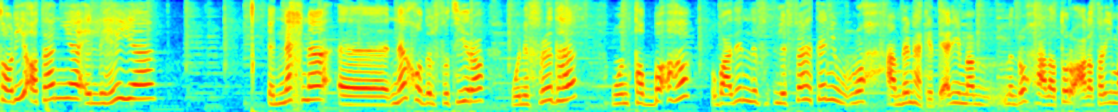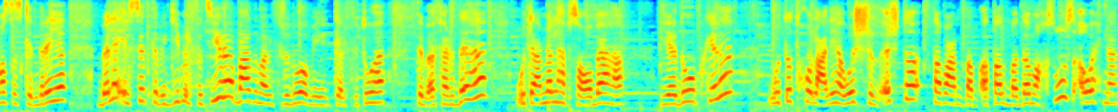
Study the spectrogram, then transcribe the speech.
طريقة تانية اللي هي ان إحنا آه ناخد الفطيرة ونفردها ونطبقها وبعدين نلفها تاني ونروح عاملينها كده. يعني ما بنروح على طرق على طريق مصر اسكندرية بلاقي الست بتجيب الفطيرة بعد ما بيفردوها بيكلفتوها تبقى فردها وتعملها بصوابعها يا دوب كده وتدخل عليها وش القشطة. طبعا ببقى طالبة ده مخصوص أو إحنا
